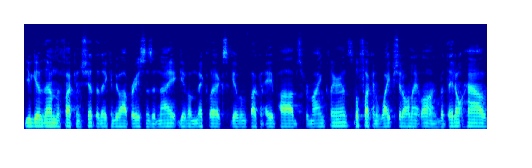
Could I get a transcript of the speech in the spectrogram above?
you give them the fucking shit that they can do operations at night, give them MICLICs, give them fucking APOBs for mine clearance. They'll fucking wipe shit all night long, but they don't have,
